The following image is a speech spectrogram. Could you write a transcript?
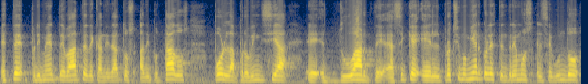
este primer debate de candidatos a diputados por la provincia eh, Duarte. Así que el próximo miércoles tendremos el segundo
